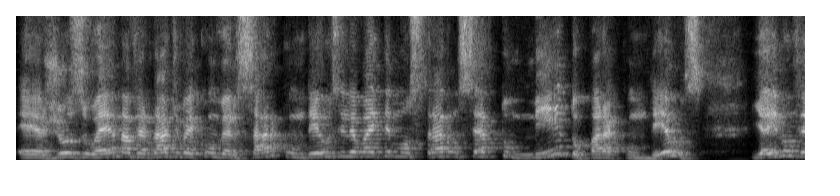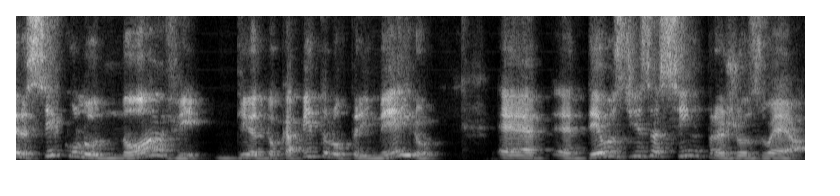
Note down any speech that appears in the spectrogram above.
é, Josué, na verdade, vai conversar com Deus e ele vai demonstrar um certo medo para com Deus. E aí, no versículo 9 de, do capítulo 1, é, é, Deus diz assim para Josué: ó,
